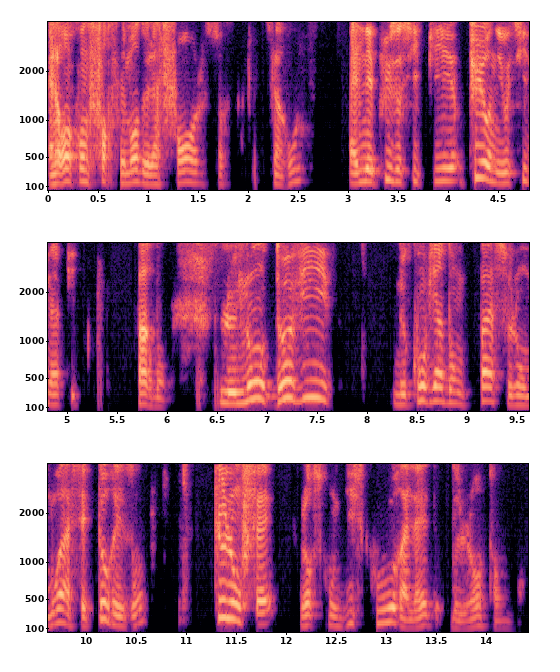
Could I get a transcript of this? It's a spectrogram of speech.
Elle rencontre forcément de la fange sur sa route. Elle n'est plus aussi pure ni aussi limpide. Pardon. Le nom d'eau vive ne convient donc pas, selon moi, à cette oraison que l'on fait lorsqu'on discourt à l'aide de l'entendement.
